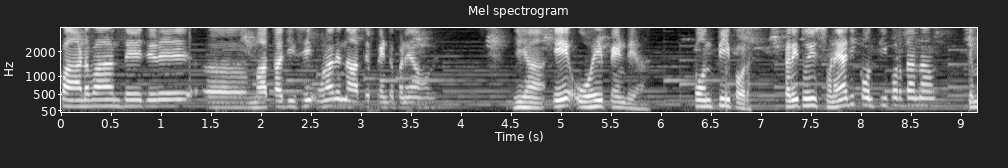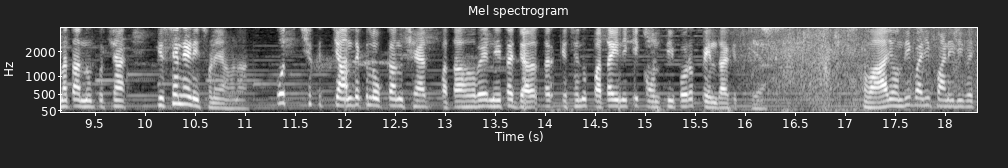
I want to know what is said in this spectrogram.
ਪਾਂਡਵਾਂ ਦੇ ਜਿਹੜੇ ਮਾਤਾ ਜੀ ਸੀ ਉਹਨਾਂ ਦੇ ਨਾਂ ਤੇ ਪਿੰਡ ਬਣਿਆ ਹੋਵੇ? ਜੀ ਹਾਂ ਇਹ ਉਹੀ ਪਿੰਡ ਆ ਕੌਂਤੀਪੁਰ। ਕਦੀ ਤੁਸੀਂ ਸੁਣਿਆ ਜੀ ਕੌਂਤੀਪੁਰ ਦਾ ਨਾਮ? ਜੇ ਮੈਂ ਤੁਹਾਨੂੰ ਪੁੱਛਾਂ, ਕਿਸੇ ਨੇ ਨਹੀਂ ਸੁਣਿਆ ਹੋਣਾ। ਕੁਝ ਕੁ ਚੰਦ ਲੋਕਾਂ ਨੂੰ ਸ਼ਾਇਦ ਪਤਾ ਹੋਵੇ, ਨਹੀਂ ਤਾਂ ਜ਼ਿਆਦਾਤਰ ਕਿਸੇ ਨੂੰ ਪਤਾ ਹੀ ਨਹੀਂ ਕਿ ਕੌਂਤੀਪੁਰ ਪੈਂਦਾ ਕਿੱਥੇ ਆ। ਆਵਾਜ਼ ਆਉਂਦੀ ਭਾਜੀ ਪਾਣੀ ਦੇ ਵਿੱਚ,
